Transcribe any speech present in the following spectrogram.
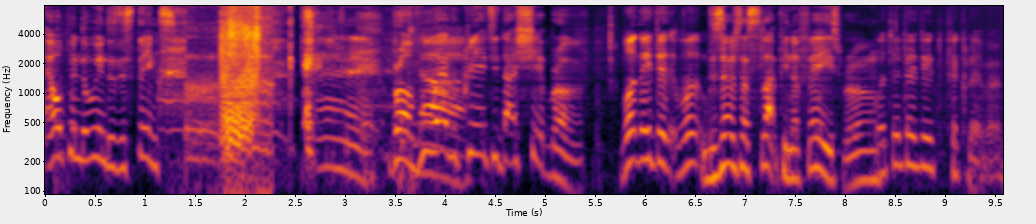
I open the windows, it stinks. eh, Bro, Nah. whoever created that shit, bro, What they did, what, deserves a slap in the face, bro. what did they do to Piccolo, bro?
